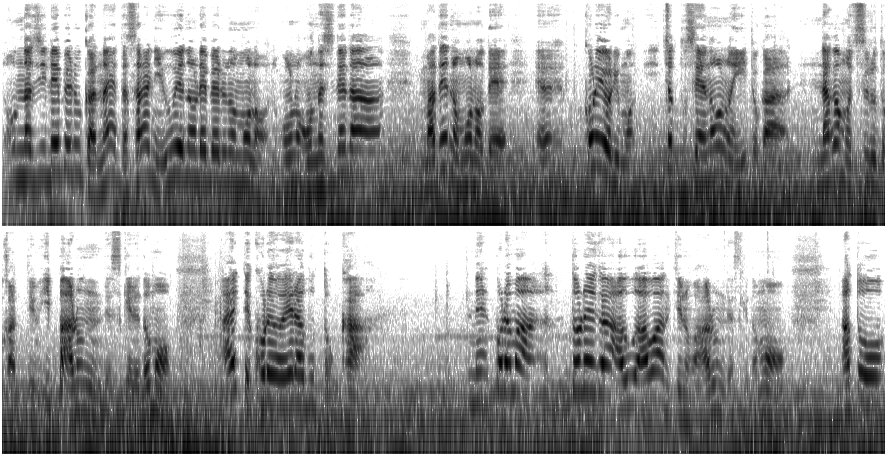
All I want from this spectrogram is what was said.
同じレベルか、なんやったらさらに上のレベルのもの、この同じ値段までのもので、えー、これよりもちょっと性能のいいとか、長持ちするとかっていういっぱいあるんですけれども、あえてこれを選ぶとか、ね、これはまあ、どれが合う合わんっていうのがあるんですけども、あと、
